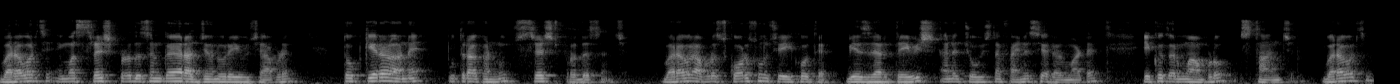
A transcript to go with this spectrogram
બરાબર છે? એમાં શ્રેષ્ઠ પ્રદર્શન કયા રાજ્યનું રહ્યું છે આપણે? તો કેરળ અને ઉત્તરાખંડનું શ્રેષ્ઠ પ્રદર્શન છે. બરાબર? આપણો સ્કોર શું છે? ઇકોતેર બે હજાર ત્રેવીસ અને ચોવીસના ફાઇનાન્શિયલ યર માટે ઇકોતેરમાં આપણો સ્થાન છે. બરાબર છે?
